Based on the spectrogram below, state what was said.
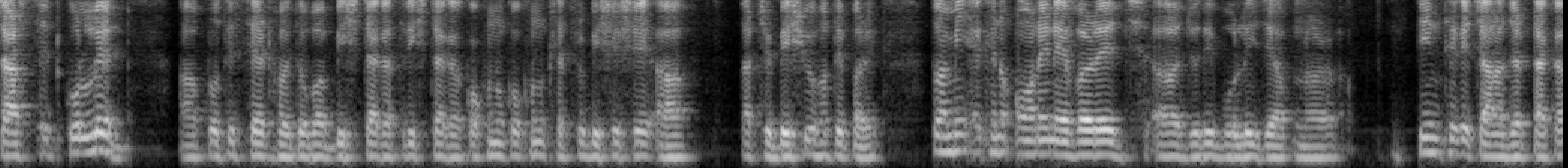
চার সেট করলেন প্রতি সেট হয়তো বা বিশ টাকা, ত্রিশ টাকা, কখনো কখনো ক্ষেত্র বিশেষে তার চেয়ে বেশিও হতে পারে। তো আমি এখানে অন এন অ্যাভারেজ যদি বলি যে আপনার তিন থেকে চার হাজার টাকা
